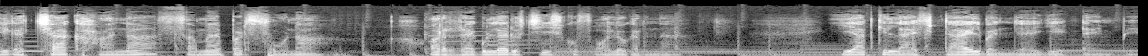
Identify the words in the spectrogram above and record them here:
एक अच्छा खाना समय पर सोना और रेगुलर उस चीज़ को फॉलो करना ये आपकी लाइफस्टाइल बन जाएगी एक टाइम पे।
